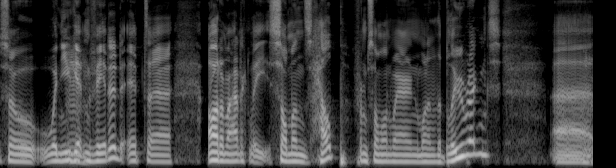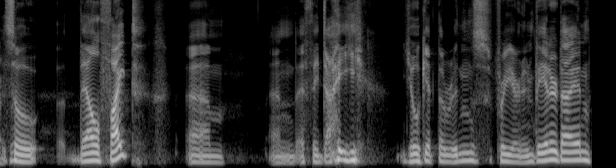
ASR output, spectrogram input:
So when you get invaded, it uh, automatically summons help from someone wearing one of the blue rings. Uh, So they'll fight. Um, and if they die, you'll get the runes for your invader dying,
